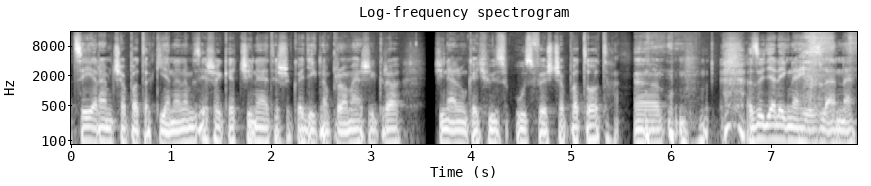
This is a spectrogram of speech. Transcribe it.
CRM csapat, aki ilyen elemzéseket csinált, és akkor egyik napra a másikra csinálunk egy 20 fős csapatot, az ugye elég nehéz lenne.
